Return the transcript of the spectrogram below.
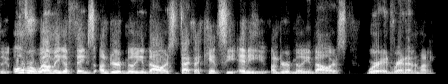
the overwhelming of things under a million dollars. In fact, I can't see any under a million dollars where it ran out of money.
